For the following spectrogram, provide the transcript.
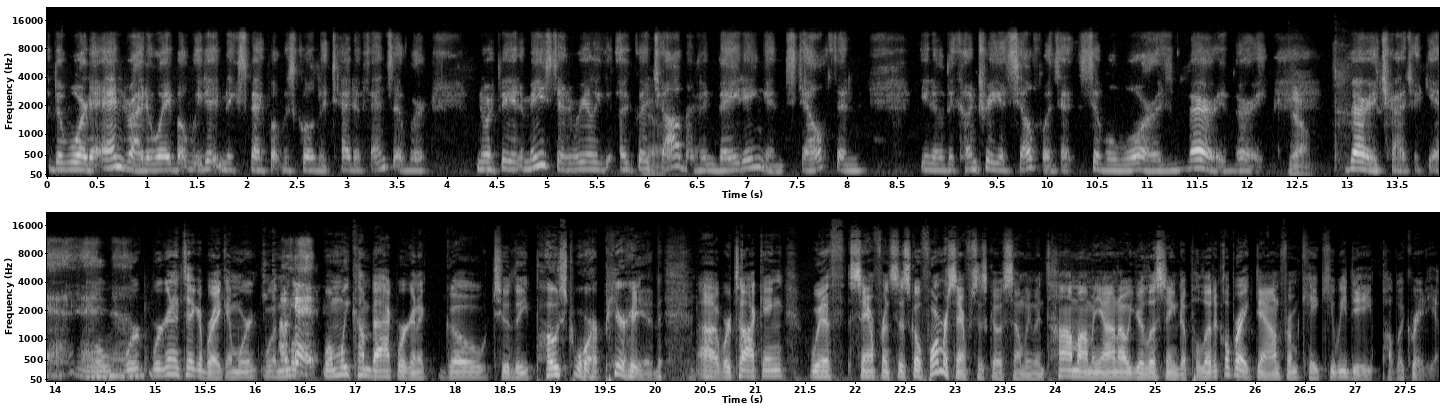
the war to end right away, but we didn't expect what was called the Tet Offensive, where North Vietnamese did a really a good Yeah. job of invading and stealth, and you know, the country itself was at civil war. Is very, very, Yeah. Very tragic. Yeah. Well, And, uh, we're, we're going to take a break, and we're when, Okay. when we come back, we're going to go to the post-war period. Uh, we're talking with San Francisco, former San Francisco Assemblyman Tom Ammiano. You're listening to Political Breakdown from KQED Public Radio.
